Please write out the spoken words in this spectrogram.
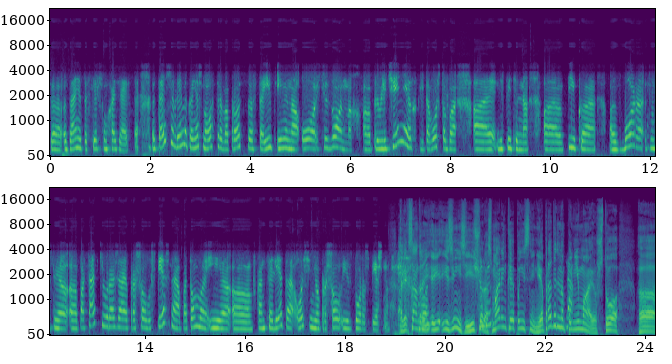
занято в сельском хозяйстве. В настоящее время, конечно, острый вопрос стоит именно о сезонных привлечениях для того, чтобы а, действительно а, пик а, сбора, в смысле а, посадки урожая прошел успешно, а потом и а, в конце лета, осенью прошел и сбор успешно. Александра, вот. извините, еще угу. раз, маленькое пояснение. Я правильно да. понимаю, что э,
